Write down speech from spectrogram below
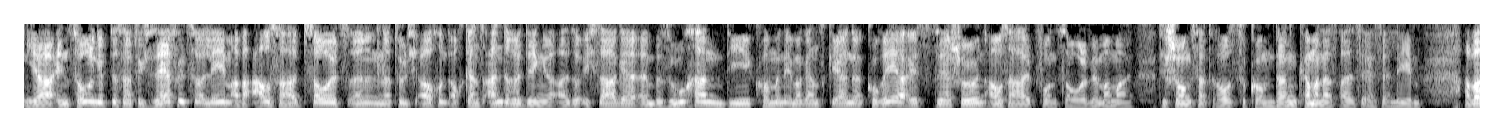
Ja, in Seoul gibt es natürlich sehr viel zu erleben, aber außerhalb Seouls äh, natürlich auch und auch ganz andere Dinge. Also ich sage äh, Besuchern, die kommen immer ganz gerne. Korea ist sehr schön außerhalb von Seoul, wenn man mal die Chance hat rauszukommen, dann kann man das als erst erleben. Aber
